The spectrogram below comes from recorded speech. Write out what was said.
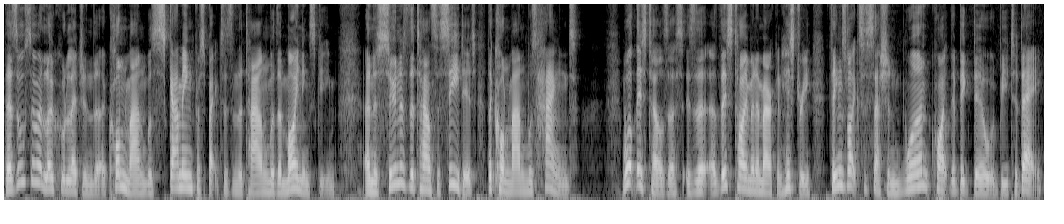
There's also a local legend that a con man was scamming prospectors in the town with a mining scheme, and as soon as the town seceded, the con man was hanged. What this tells us is that at this time in American history, things like secession weren't quite the big deal it would be today.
